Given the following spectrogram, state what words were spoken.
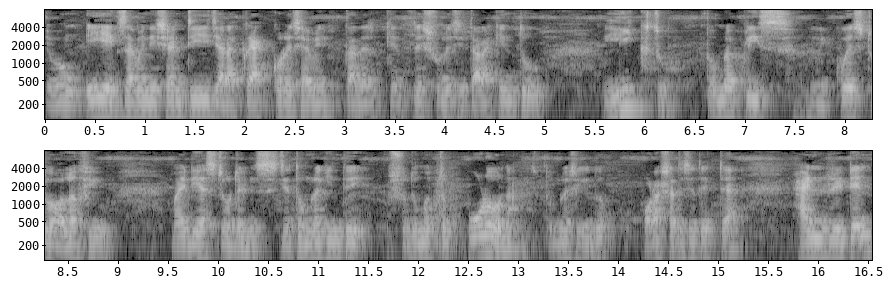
এবং এই এক্সামিনেশানটি যারা ক্র্যাক করেছে, আমি তাদের ক্ষেত্রে শুনেছি, তারা কিন্তু লিখতো তোমরা please request to all of you my dear students যে তোমরা কিন্তু শুধুমাত্র পড়ো না, তোমরা সে কিন্তু পড়ার সাথে সাথে একটা হ্যান্ড রিটেন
